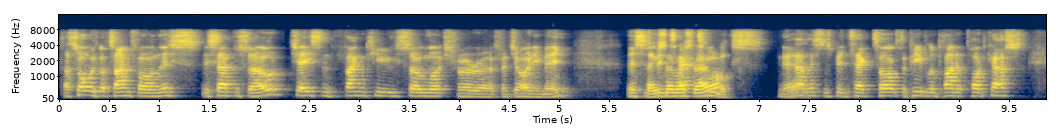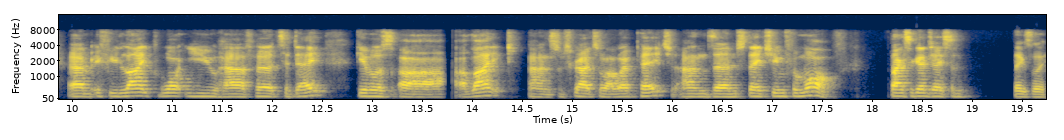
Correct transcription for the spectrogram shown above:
that's all we've got time for on this this episode. Jason, thank you so much for uh, for joining me. This has Thanks been so much Tech. Talks. Yeah, Yeah. this has been Tech Talks, the People and Planet podcast. Um, if you like what you have heard today, give us a, a like and subscribe to our webpage and um, stay tuned for more. Thanks again, Jason. thanks lee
